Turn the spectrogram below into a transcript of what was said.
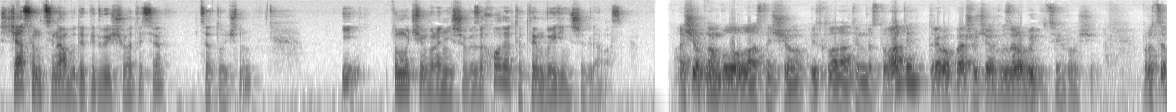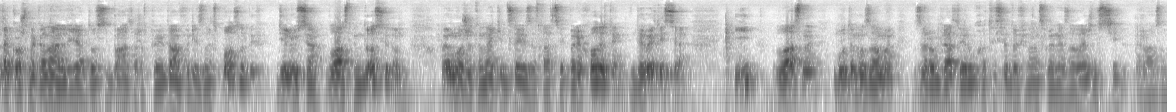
З часом ціна буде підвищуватися, це точно. І тому, чим раніше ви заходите, тим вигідніше для вас. А щоб нам було власне що відкладати, інвестувати, треба в першу чергу заробити ці гроші. Про це також на каналі я досить багато розповідав різних способів. Ділюся власним досвідом. Ви можете на кінцевій заставці переходити, дивитися, і, власне, будемо з вами заробляти і рухатися до фінансової незалежності разом.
